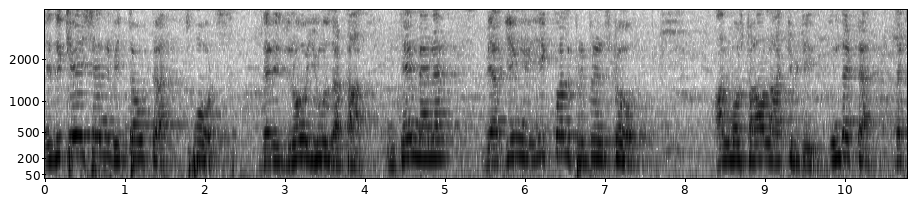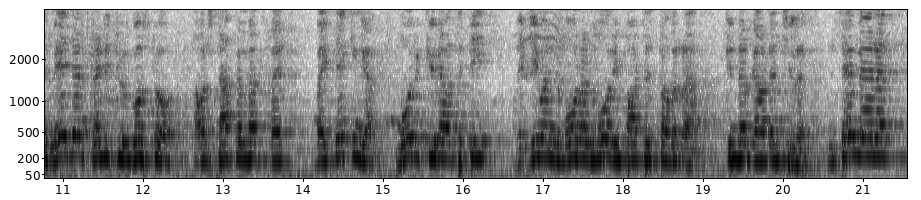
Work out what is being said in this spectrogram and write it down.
education without uh, sports, there is no use at all. In same manner, we are giving equal preference to almost all activities. In that, uh, that major credit will goes to our staff members, but by taking more curiosity, they given more and more importance to our kindergarten children. In same manner,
